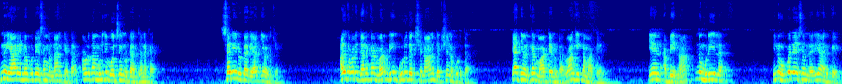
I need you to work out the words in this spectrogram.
இன்னும் யார் என்ன உபதேசம் பண்ணான்னு கேட்டார். அவ்வளோதான் முடிஞ்சு போச்சுன்னு விட்டார் ஜனக்கர் சரின்னு விட்டார் யாஜ்ஞவல்கர். அதுக்கப்புறம் ஜனக்கார் மறுபடியும் குரு தட்சிணான்னு தட்சிணை கொடுத்தார். யாஜ்ஞவல்கர் மாட்டேன்னு விட்டார். வாங்கிக்க மாட்டேன் ஏன் அப்படின்னா இன்னும் முடியல. இன்னும் உபதேசம் நிறையா இருக்குது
